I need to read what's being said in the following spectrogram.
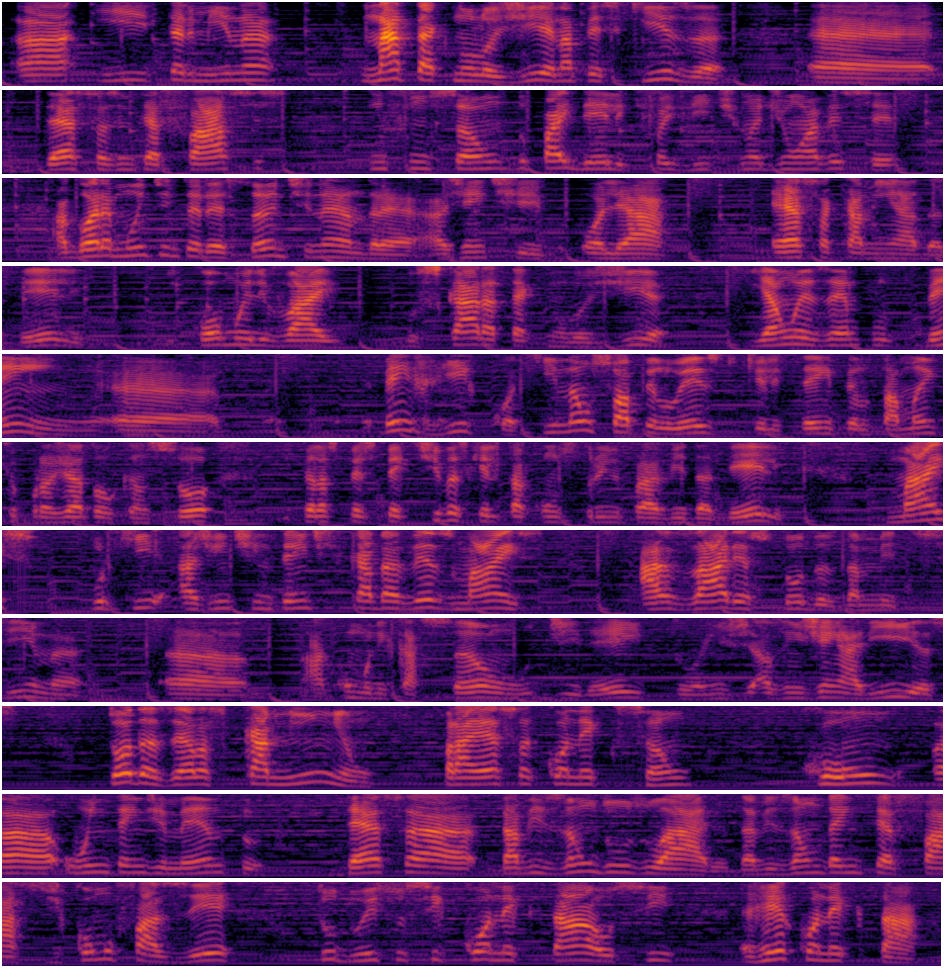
uh, e termina na tecnologia, na pesquisa uh, dessas interfaces, em função do pai dele, que foi vítima de um AVC. Agora é muito interessante, né, André, a gente olhar essa caminhada dele e como ele vai buscar a tecnologia, e é um exemplo bem, uh, bem rico aqui, não só pelo êxito que ele tem, pelo tamanho que o projeto alcançou e pelas perspectivas que ele está construindo para a vida dele, mas porque a gente entende que cada vez mais as áreas todas da medicina, a comunicação, o direito, as engenharias, todas elas caminham para essa conexão com o entendimento dessa da visão do usuário, da visão da interface, de como fazer tudo isso se conectar ou se reconectar.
